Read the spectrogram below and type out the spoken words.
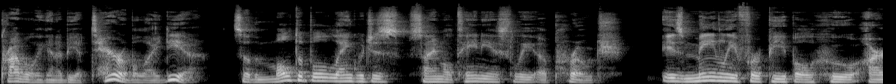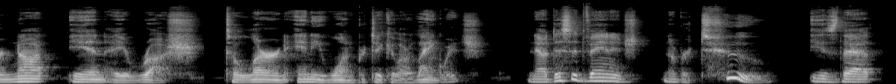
probably going to be a terrible idea. So the multiple languages simultaneously approach is mainly for people who are not in a rush to learn any one particular language. Now, disadvantage number two is that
